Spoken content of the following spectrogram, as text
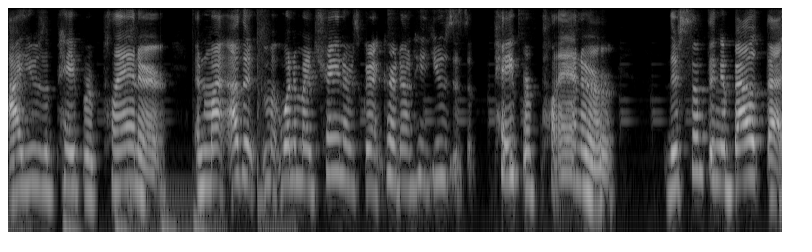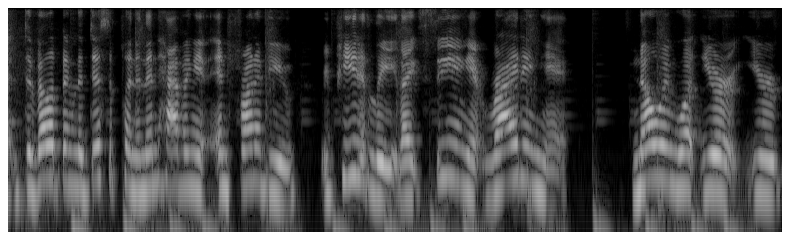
I use a paper planner. And my other one of my trainers, Grant Cardone, he uses a paper planner. There's something about that, developing the discipline and then having it in front of you repeatedly, like seeing it, writing it knowing what your your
